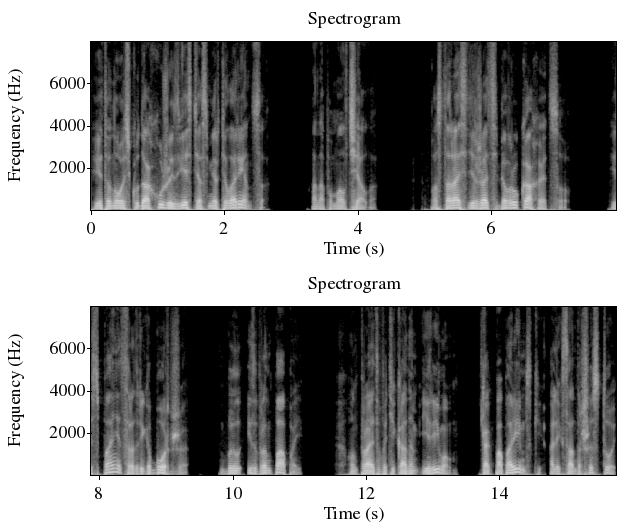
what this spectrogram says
И эта новость куда хуже известия о смерти Лоренца. Она помолчала. Постарайся держать себя в руках, Эдсо. Испанец Родриго Борджа был избран папой. Он правит Ватиканом и Римом, как папа римский, Александр VI.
